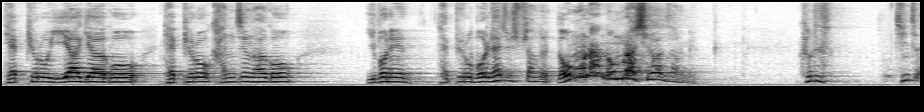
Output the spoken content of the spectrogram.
대표로 이야기하고 대표로 간증하고 이번에 대표로 뭘 해주십시오 하는 걸 너무나 너무나 싫어하는 사람이에요. 그는 진짜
